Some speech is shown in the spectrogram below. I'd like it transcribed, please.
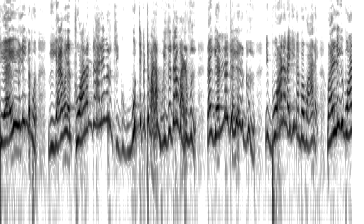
டெய்லி இந்த இளவல சுரண்டாலே ஒரு ஊச்சிக்கிட்டு வர இதுதான் வருது நான் என்ன செய்யறதுக்கு? நீ போன வைக்க நம்ம வாரேன் வள்ளிக்கு போன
